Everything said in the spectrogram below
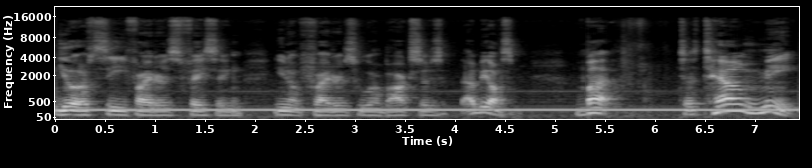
UFC fighters facing, you know, fighters who are boxers, that'd be awesome. But to tell me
